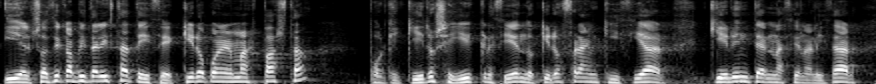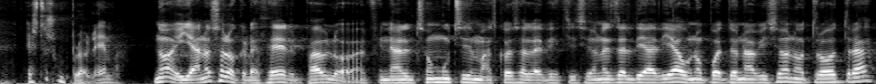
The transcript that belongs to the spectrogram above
y el socio capitalista te dice, quiero poner más pasta porque quiero seguir creciendo, quiero franquiciar, quiero internacionalizar. Esto es un problema. No, y ya no solo crecer, Pablo. Al final son muchísimas cosas. Las decisiones del día a día, uno puede tener una visión, otro otra.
